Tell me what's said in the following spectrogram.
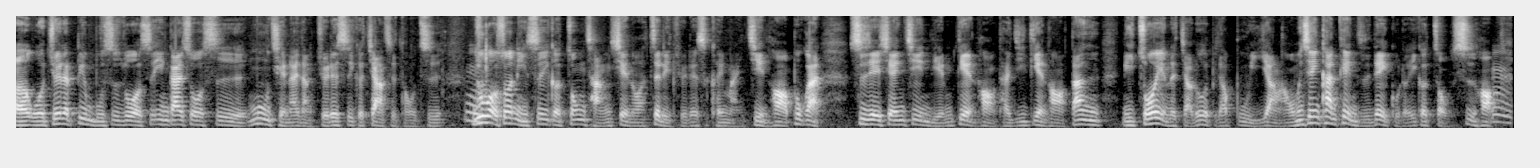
呃，我觉得并不是弱势，应该说是目前来讲，绝对是一个价值投资。如果说你是一个中长线的话，这里绝对是可以买进哈。不管世界先进、联电哈、台积电哈，当然你着眼的角度会比较不一样啊。我们先看电子类股的一个走势哈。嗯。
